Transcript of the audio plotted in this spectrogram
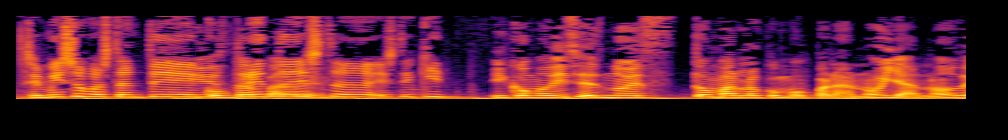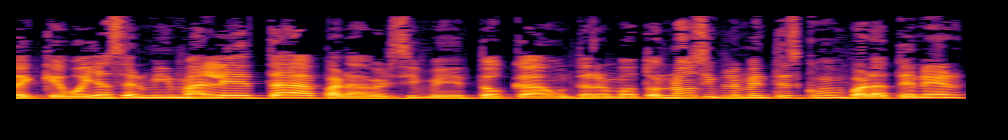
Se me hizo bastante Sí, completa esta este kit. Y como dices, no es tomarlo como paranoia, ¿no? De que voy a hacer mi maleta para ver si me toca un terremoto. No, simplemente es como para tener,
